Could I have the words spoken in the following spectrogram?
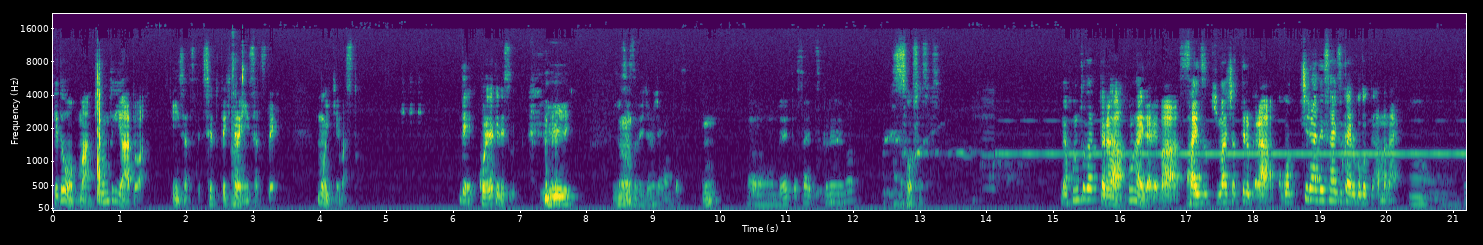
けど、まあ基本的にはあとは印刷で、セットできたら印刷でもういけますと。で、これだけです。ええ 印刷めちゃめちゃ簡単です。うん。だからもうデータさえ作れれば、そうそうそうそう。だ本当だったら、本来であれば、サイズ決まっちゃってるから、こちらでサイズ変えることってあんまない。うん、そ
